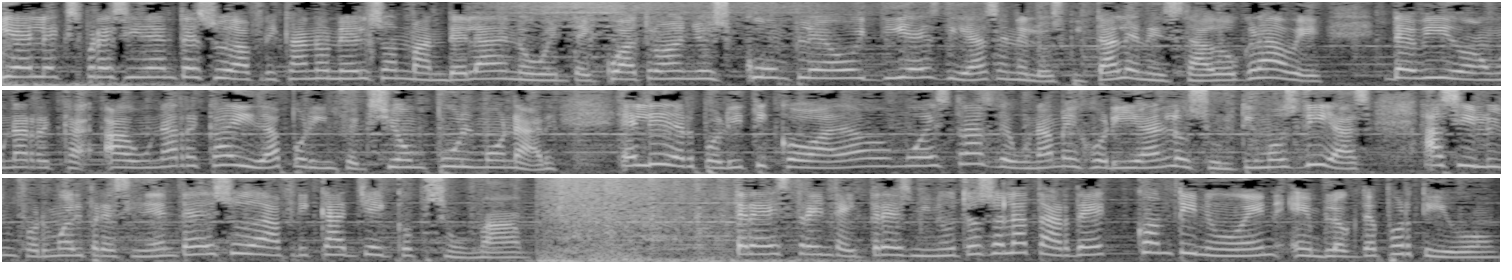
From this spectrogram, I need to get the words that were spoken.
Y el expresidente sudafricano Nelson Mandela, de 94 años, cumple hoy 10 días en el hospital en estado grave debido a una, a una recaída por infección pulmonar. El líder político ha dado muestras de una mejoría en los últimos días, así lo informó el presidente de Sudáfrica, Jacob Zuma. 3.33 minutos de la tarde, continúen en Blog Deportivo.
